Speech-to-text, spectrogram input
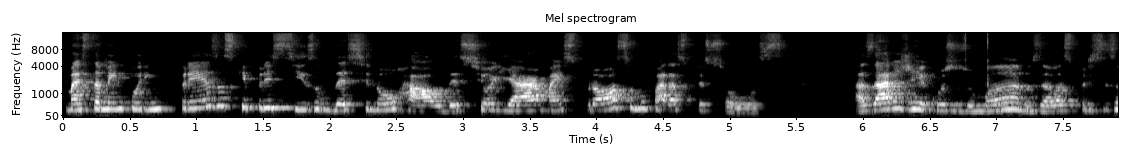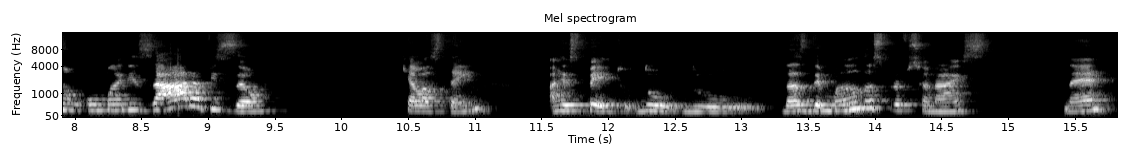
mas também por empresas que precisam desse know-how, desse olhar mais próximo para as pessoas. As áreas de recursos humanos, elas precisam humanizar a visão que elas têm a respeito do, do, das demandas profissionais, né?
